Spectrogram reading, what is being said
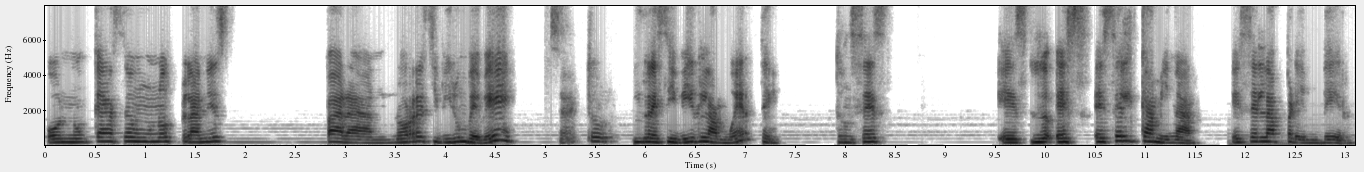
o nunca hace unos planes para no recibir un bebé. Exacto. Y recibir la muerte. Entonces, es, es, es el caminar, es el aprender.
